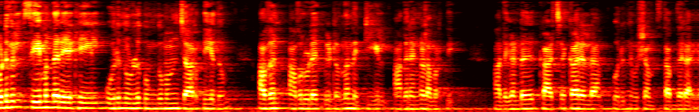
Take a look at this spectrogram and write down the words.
ഒടുവിൽ സീമന്തരേഖയിൽ ഒരു നുള്ളു കുങ്കുമം ചാർത്തിയതും അവൻ അവളുടെ വിടർന്ന നെറ്റിയിൽ അതരങ്ങൾ അമർത്തി. അത് കണ്ട് കാഴ്ചക്കാരെല്ലാം ഒരു നിമിഷം സ്തബ്ധരായി.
